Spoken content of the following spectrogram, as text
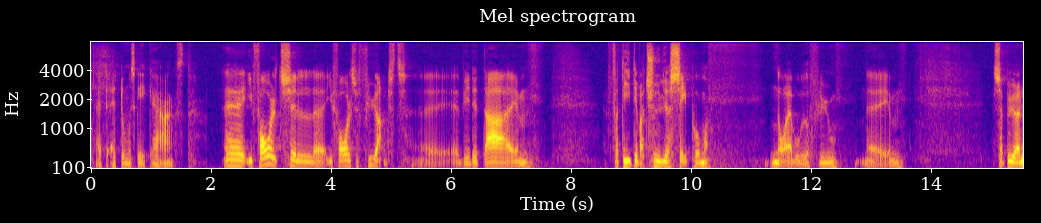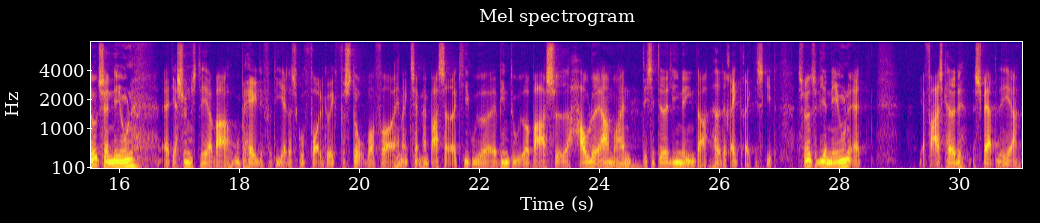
at, at du måske ikke have angst? Øh, I forhold til øh, i forhold til flyangst øh, ved det, der øh, fordi det var tydeligt at se på mig, når jeg var ude at flyve. Øh, så bliver jeg nødt til at nævne, at jeg synes, det her var ubehageligt, fordi ellers skulle folk jo ikke forstå, hvorfor Henrik Thiem han bare sad og kiggede ud af vinduet og bare sved og havlede af ham, og han decideret lignede en, der havde det rigtig, rigtig skidt. Så jeg til lige at nævne, at jeg faktisk havde det svært med det her.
